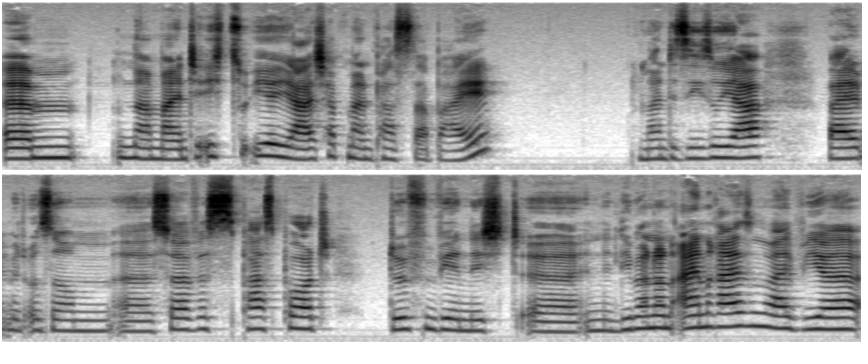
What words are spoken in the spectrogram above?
Ähm, dann meinte ich zu ihr, ja, ich habe meinen Pass dabei. Meinte sie so, ja, weil mit unserem äh, Service-Passport dürfen wir nicht äh, in den Libanon einreisen, weil wir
